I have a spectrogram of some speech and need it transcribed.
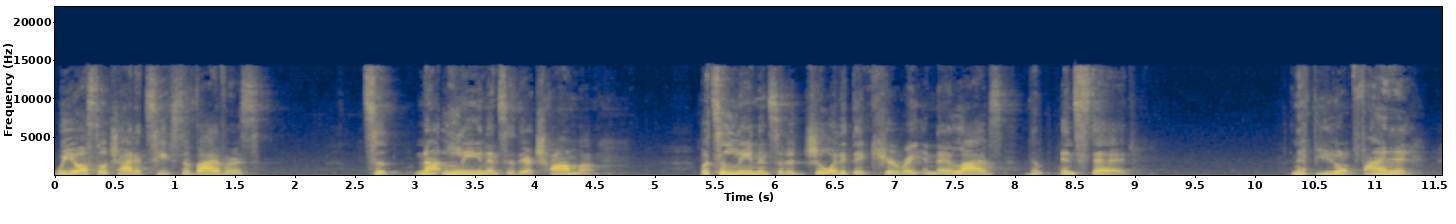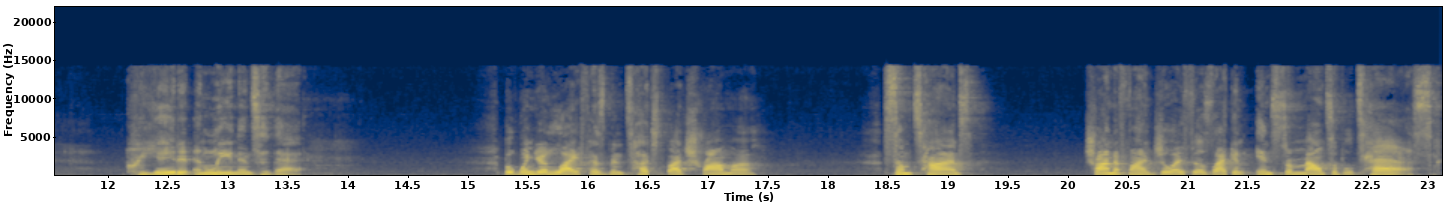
We also try to teach survivors to not lean into their trauma, but to lean into the joy that they curate in their lives instead. And if you don't find it, create it and lean into that. But when your life has been touched by trauma, sometimes trying to find joy feels like an insurmountable task.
